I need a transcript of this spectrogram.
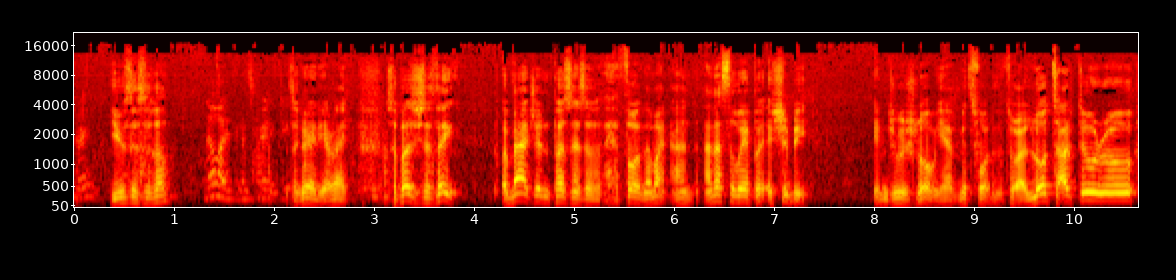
Great. Use this as well. No, I think it's a great idea. It's a great idea, right? So a person should think. Imagine a person has a thought in their mind, and, and that's the way it should be in Jewish law, we have mitzvot in the Torah. Lo tarturu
